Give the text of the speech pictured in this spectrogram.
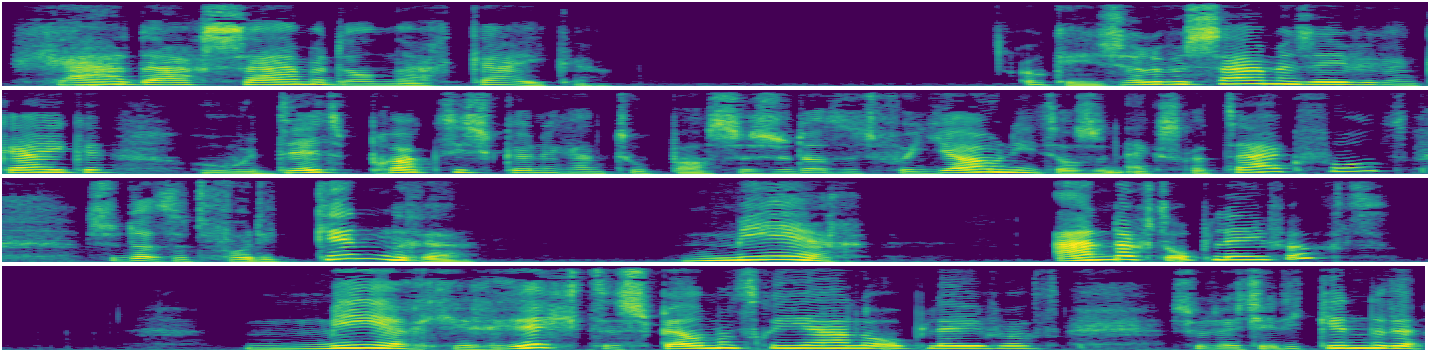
Ga daar samen dan naar kijken. Oké, zullen we samen eens even gaan kijken hoe we dit praktisch kunnen gaan toepassen, zodat het voor jou niet als een extra taak voelt, zodat het voor de kinderen meer aandacht oplevert meer gerichte spelmaterialen oplevert, zodat je die kinderen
